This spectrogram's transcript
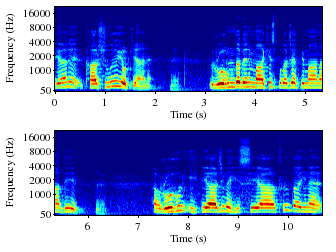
Yani karşılığı yok yani. Evet. Ruhumda benim makis bulacak bir mana değil. Evet. Ha, ruhun ihtiyacı ve hissiyatı da yine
